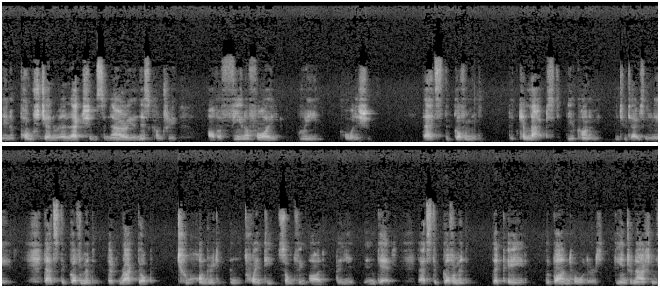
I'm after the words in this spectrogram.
in a post-general election scenario in this country of a Fianna Fáil Green coalition. That's the government that collapsed the economy in 2008. That's the government that racked up 220 something odd billion in debt. That's the government that paid the bondholders, the international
